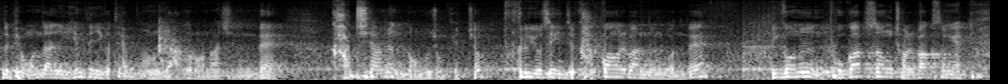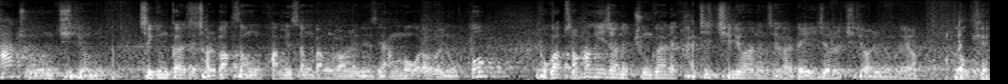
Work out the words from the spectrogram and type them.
근데 병원 다니기 힘드니까 대부분 약을 원하시는데 같이 하면 너무 좋겠죠? 그리고 요새 이제 각광을 받는 건데 이거는 복합성, 절박성에 다 좋은 치료입니다. 지금까지 절박성, 과민성 방광에 대해서 약 먹으라고 해놓고 복합성 하기 전에 중간에 같이 치료하는 제가 레이저를 치료하려고 해요. 이렇게.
